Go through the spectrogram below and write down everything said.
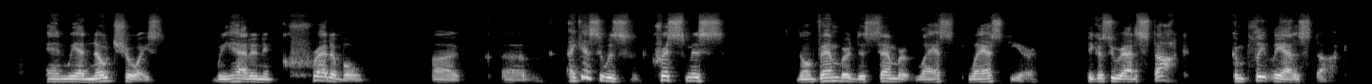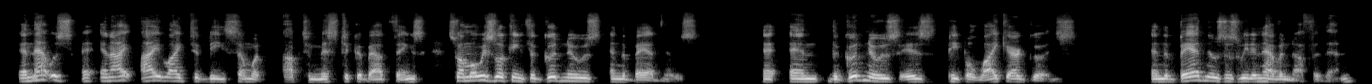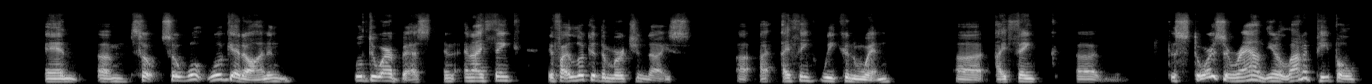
and we had no choice. We had an incredible uh, uh, I guess it was Christmas, November, December last last year, because we were out of stock, completely out of stock. And that was, and I I like to be somewhat optimistic about things, so I'm always looking at the good news and the bad news. And, the good news is people like our goods, and the bad news is we didn't have enough of them. And um, so so we'll we'll get on and we'll do our best. And and I think if I look at the merchandise uh, I, I, think we can win. Uh, I think uh, the stores around, you know, a lot of people,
